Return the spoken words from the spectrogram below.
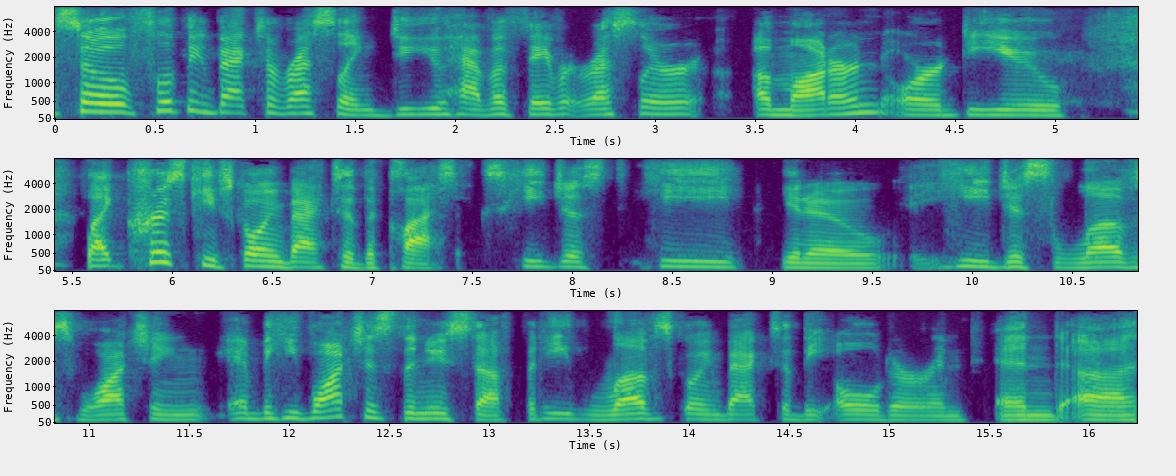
So flipping back to wrestling, do you have a favorite wrestler, a modern, or do you like Chris keeps going back to the classics? He just he you know he just loves watching and he watches the new stuff but he loves going back to the older and and uh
